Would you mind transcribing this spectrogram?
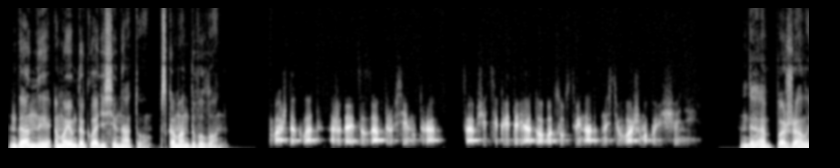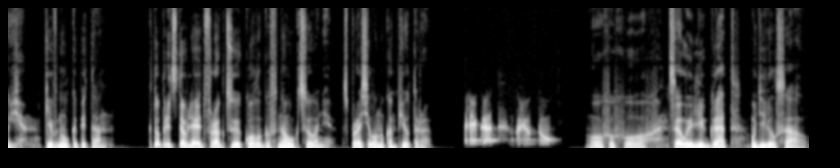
«Данные о моем докладе Сенату», — скомандовал он. «Ваш доклад ожидается завтра в 7 утра. Сообщить секретариату об отсутствии надобности в вашем оповещении. «Да, пожалуй», — кивнул капитан. «Кто представляет фракцию экологов на аукционе?» — спросил он у компьютера. Легат Грюду. «Ох-ох-ох, целый легат», — удивился Ал.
